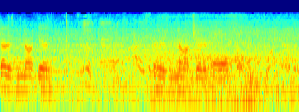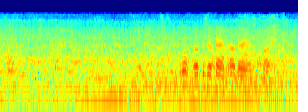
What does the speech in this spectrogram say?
That is not good. That is not good at all. Well, hope he's okay. Oh, there he is. Fine.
